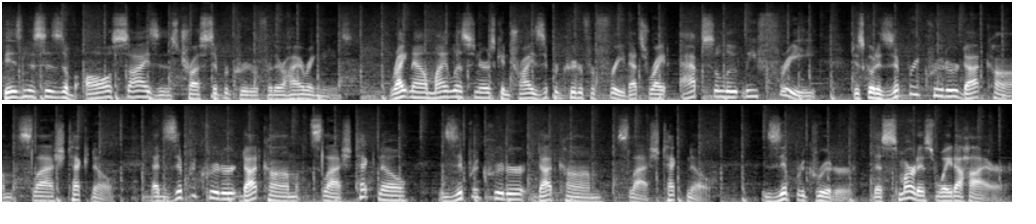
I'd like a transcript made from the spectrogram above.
Businesses of all sizes trust ZipRecruiter for their hiring needs. Right now, my listeners can try ZipRecruiter for free. That's right, absolutely free. Just go to ziprecruiter.com slash techno. That's ziprecruiter.com slash techno, ziprecruiter.com slash techno. ZipRecruiter, the smartest way to hire.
